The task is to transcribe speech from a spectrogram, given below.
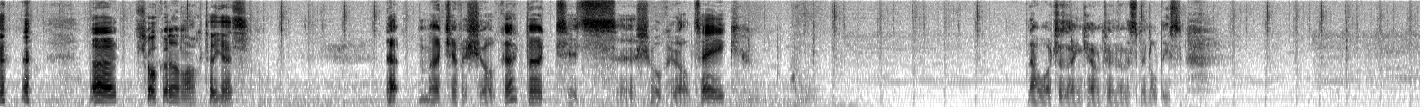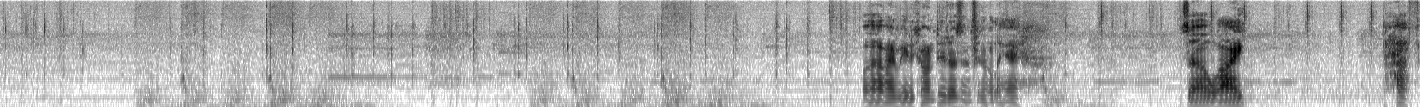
Alright, uh, shortcut unlocked, I guess. Not much of a shortcut, but it's a shortcut I'll take. Now watch as I encounter another spindle beast. Well, I really can't do those infinitely, eh? So I have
